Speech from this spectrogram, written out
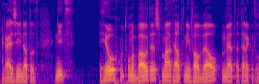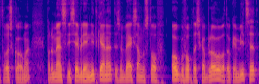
ga je zien dat het niet heel goed onderbouwd is, maar het helpt in ieder geval wel met uiteindelijk het tot rust komen. Voor de mensen die CBD niet kennen, het is een werkzame stof, ook bijvoorbeeld als je gaat blowen, wat ook in wiet zit.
